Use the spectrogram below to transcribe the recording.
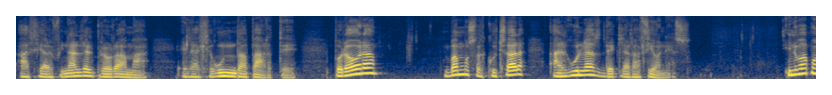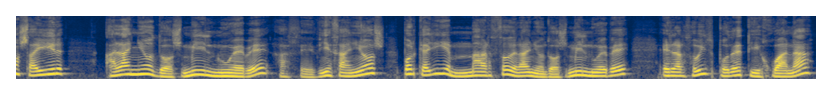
hacia el final del programa, en la segunda parte. Por ahora vamos a escuchar algunas declaraciones. Y nos vamos a ir al año 2009, hace 10 años, porque allí en marzo del año 2009 el arzobispo de Tijuana,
